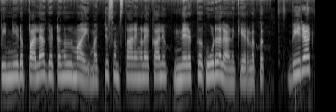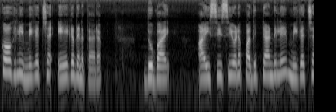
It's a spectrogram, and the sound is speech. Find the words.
പിന്നീട് പല ഘട്ടങ്ങളുമായി മറ്റ് സംസ്ഥാനങ്ങളെക്കാളും നിരക്ക് കൂടുതലാണ് കേരളത്ത്. വിരാട് കോഹ്ലി മികച്ച ഏകദിന താരം. ദുബായ് ഐ സി സിയുടെ പതിറ്റാണ്ടിലെ മികച്ച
